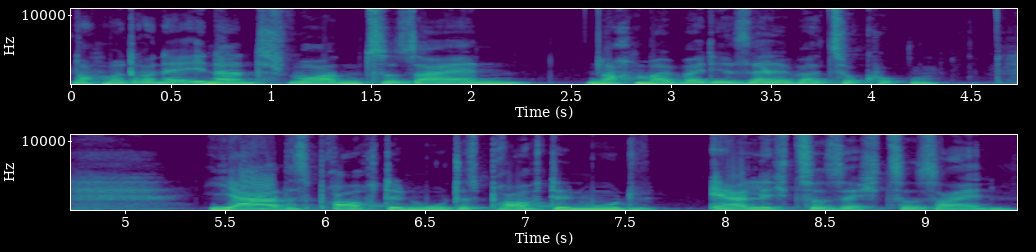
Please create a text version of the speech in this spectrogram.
nochmal daran erinnert worden zu sein, nochmal bei dir selber zu gucken. Ja, das braucht den Mut. Es braucht den Mut, ehrlich zu sich zu sein.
